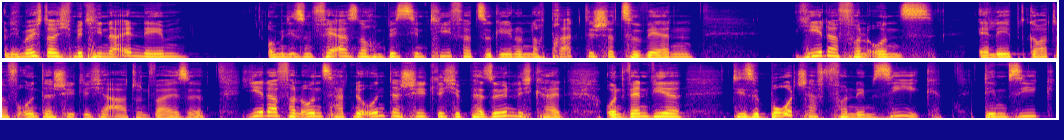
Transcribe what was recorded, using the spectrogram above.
Und ich möchte euch mit hineinnehmen, um in diesem Vers noch ein bisschen tiefer zu gehen und noch praktischer zu werden. Jeder von uns erlebt Gott auf unterschiedliche Art und Weise. Jeder von uns hat eine unterschiedliche Persönlichkeit. Und wenn wir diese Botschaft von dem Sieg, dem Sieg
